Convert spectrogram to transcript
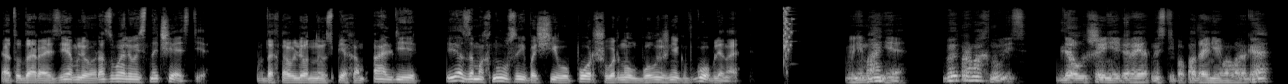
от удара о землю разваливаясь на части. Вдохновленный успехом Альдии, я замахнулся и почти в упор швырнул булыжник в гоблина. Внимание! Вы промахнулись. Для улучшения вероятности попадания во врага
